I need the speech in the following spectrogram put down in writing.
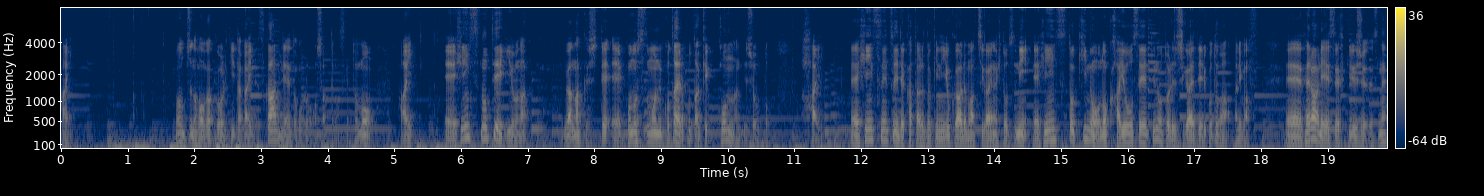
はい。どっちの方がクオリティ高いですか？みたいなところをおっしゃってますけども、はい。えー、品質の定義をながなくして、えー、この質問に答えることは結構困難でしょうと。はい。えー、品質について語るときによくある間違いの一つに、えー、品質と機能の可用性っていうのを取り違えていることがあります。えー、フェラーリ SF90 ですね。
